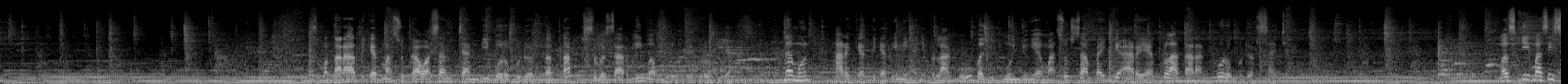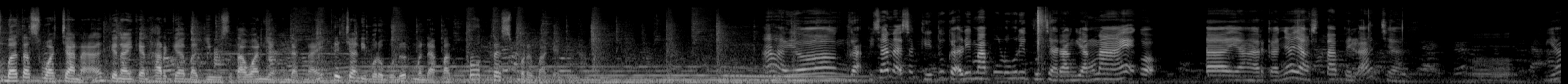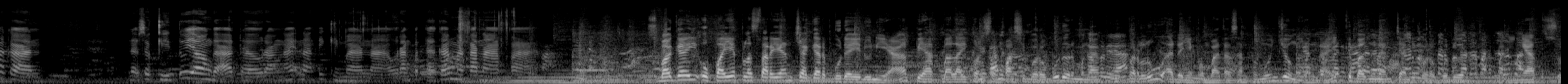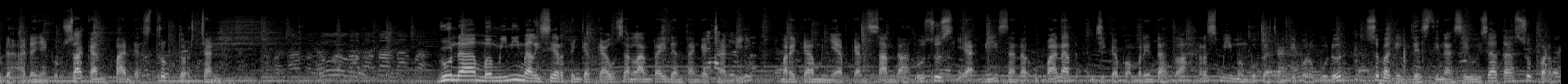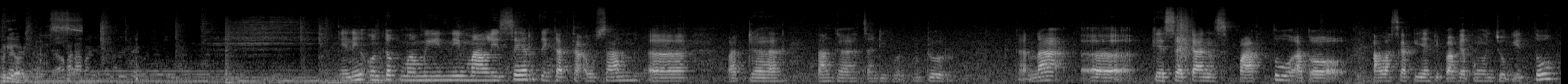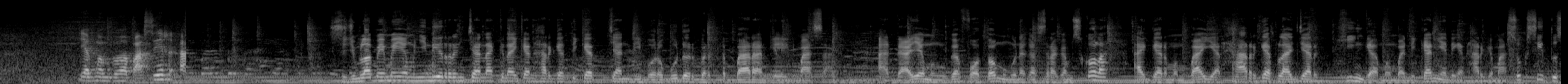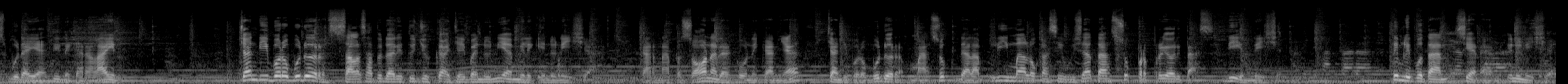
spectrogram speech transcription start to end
Sementara tiket masuk kawasan Candi Borobudur tetap sebesar Rp50.000. Namun, harga tiket ini hanya berlaku bagi pengunjung yang masuk sampai ke area pelataran Borobudur saja. Meski masih sebatas wacana, kenaikan harga bagi wisatawan yang hendak naik ke Candi Borobudur mendapat protes berbagai pihak. Ayo, nggak bisa naik segitu, nggak 50 ribu jarang yang naik kok. Eh, yang harganya yang stabil aja. Iya kan? Nek segitu ya nggak ada orang naik nanti gimana? Orang pedagang makan apa? Sebagai upaya pelestarian cagar budaya dunia, pihak Balai Konservasi Borobudur mengaku perlu adanya pembatasan pengunjung yang naik ke bangunan Candi Borobudur, mengingat sudah adanya kerusakan pada struktur candi. Guna meminimalisir tingkat kausan lantai dan tangga candi, mereka menyiapkan sandal khusus yakni sandal upanat jika pemerintah telah resmi membuka Candi Borobudur sebagai destinasi wisata super prioritas. Ini untuk meminimalisir tingkat kausan eh, pada tangga Candi Borobudur. Karena eh, gesekan sepatu atau alas kaki yang dipakai pengunjung itu yang membawa pasir Sejumlah meme yang menyindir rencana kenaikan harga tiket Candi Borobudur bertebaran di lini masa. Ada yang mengunggah foto menggunakan seragam sekolah agar membayar harga pelajar hingga membandingkannya dengan harga masuk situs budaya di negara lain. Candi Borobudur salah satu dari tujuh keajaiban dunia milik Indonesia. Karena pesona dan keunikannya, Candi Borobudur masuk dalam lima lokasi wisata super prioritas di Indonesia. Tim Liputan CNN Indonesia.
